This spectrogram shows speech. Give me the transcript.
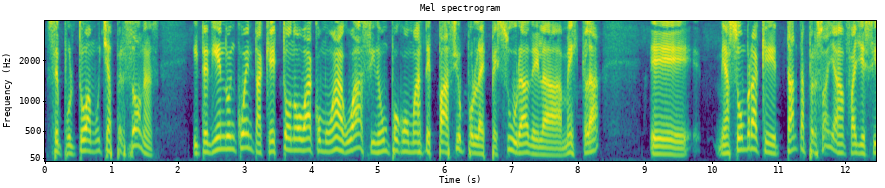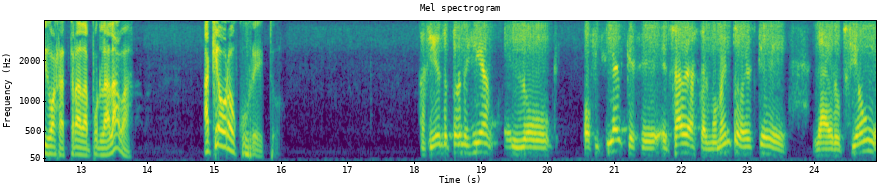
sepultó a muchas personas. Y teniendo en cuenta que esto no va como agua, sino un poco más despacio por la espesura de la mezcla, eh, me asombra que tantas personas ya han fallecido arrastradas por la lava. ¿A qué hora ocurre esto? Así es, doctor Lo oficial que se sabe hasta el momento es que la erupción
